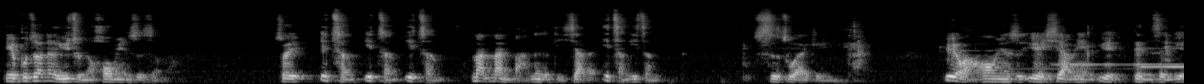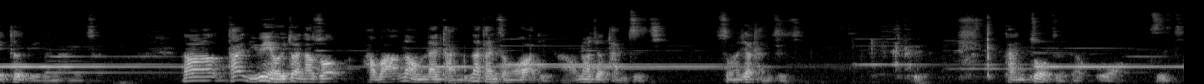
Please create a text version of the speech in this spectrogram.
也不知道那个愚蠢的后面是什么，所以一层一层一层慢慢把那个底下的一层一层撕出来给你看，越往后面是越下面越更深越特别的那一层。然后它里面有一段，他说：“好吧，那我们来谈，那谈什么话题？好，那叫谈自己。什么叫谈自己？谈作者的我自己，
